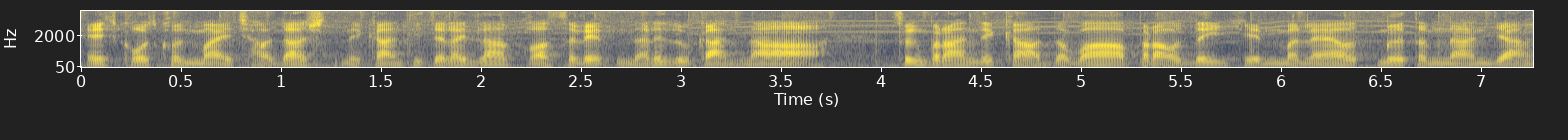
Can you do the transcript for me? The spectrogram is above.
เฮดโค้ชคนใหม่ชาวดัชในการที่จะไล่ล่าความสำเร็จในฤดูกาลหน้า ซึ่งบรานได้กล่าวแต่ว่าเราได้เห็นมาแล้วเมื่อตำนานอย่าง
